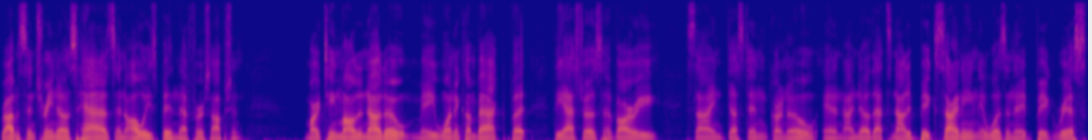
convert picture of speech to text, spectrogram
Robinson Chirinos has and always been that first option. Martin Maldonado may want to come back, but the Astros have already signed Dustin Garneau, and I know that's not a big signing. It wasn't a big risk,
